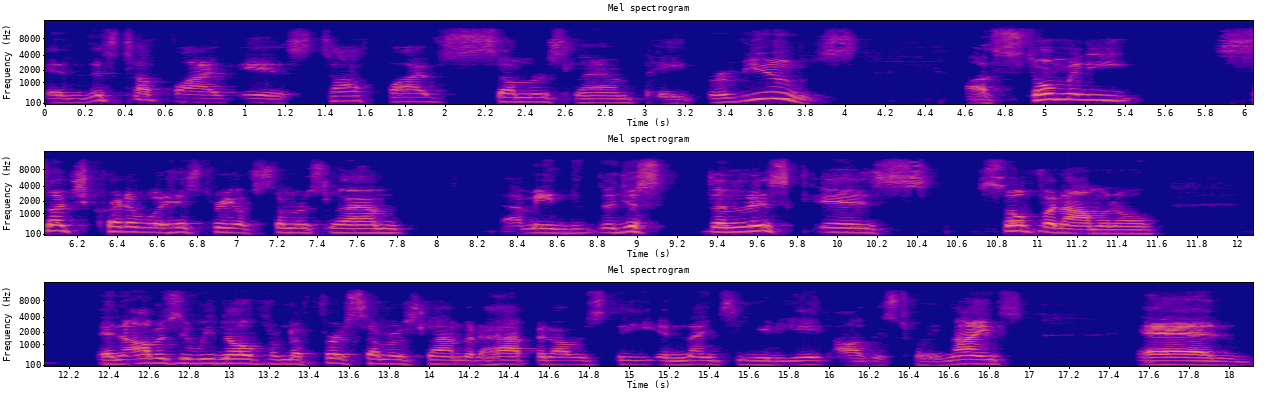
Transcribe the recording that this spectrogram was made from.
and this top five is top five SummerSlam pay per views. Uh, so many, such credible history of SummerSlam. I mean, the, just the list is so phenomenal. And obviously, we know from the first SummerSlam that happened, obviously, in 1988, August 29th. And,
